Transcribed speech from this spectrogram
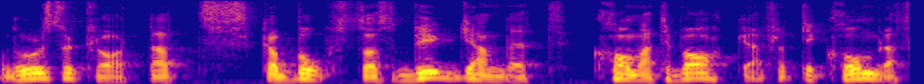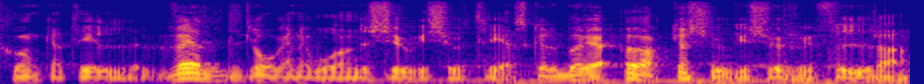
Och då är det såklart att ska bostadsbyggandet komma tillbaka, för att det kommer att sjunka till väldigt låga nivåer under 2023, ska det börja öka 2024,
